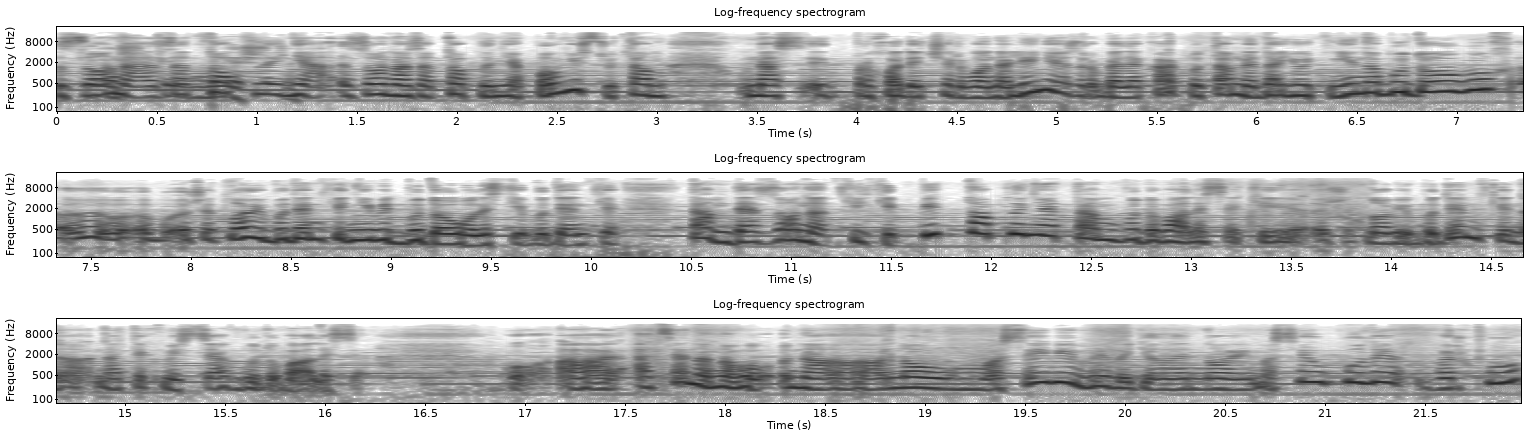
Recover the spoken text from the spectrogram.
зона Трошки затоплення, зона затоплення повністю. Там у нас проходить червона лінія, зробили карту. Там не дають ні на будову е, житлові будинки, ні відбудовувалися ті будинки. Там, де зона тільки підтоплення, там будувалися ті житлові будинки, на, на тих місцях будувалися. А, а це на, нову, на новому масиві. Ми виділили новий масив були вверху.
